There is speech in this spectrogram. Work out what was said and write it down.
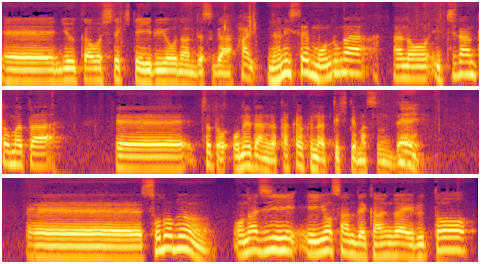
えー、入荷をしてきているようなんですが、はい、何せ物が、あの、一段とまた、えー、ちょっとお値段が高くなってきてますんで、えー、その分、同じ予算で考えると、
